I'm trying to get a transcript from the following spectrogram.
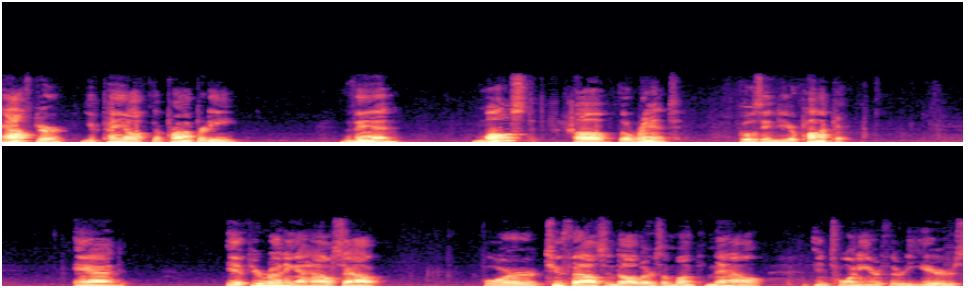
After you pay off the property, then most of the rent goes into your pocket. And if you're renting a house out for $2,000 a month now, in 20 or 30 years,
